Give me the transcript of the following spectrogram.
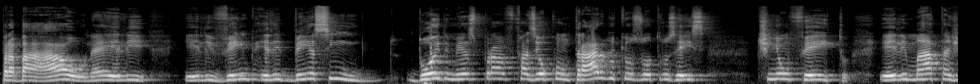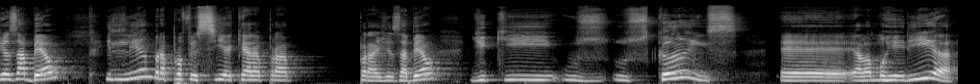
para Baal, né? Ele ele vem ele vem assim doido mesmo para fazer o contrário do que os outros reis tinham feito. Ele mata Jezabel e lembra a profecia que era para Jezabel de que os, os cães é, ela morreria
